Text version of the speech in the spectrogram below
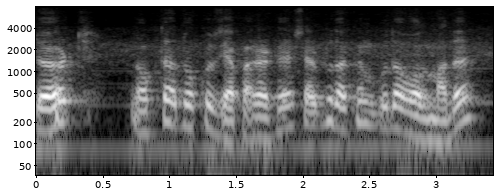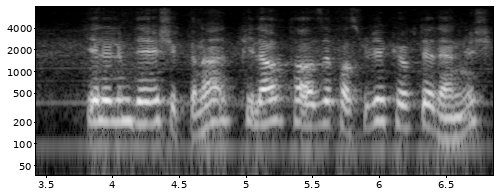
4.9 yapar arkadaşlar. Bu bakın bu da olmadı. Gelelim D şıkkına. Pilav, taze fasulye, köfte denmiş.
